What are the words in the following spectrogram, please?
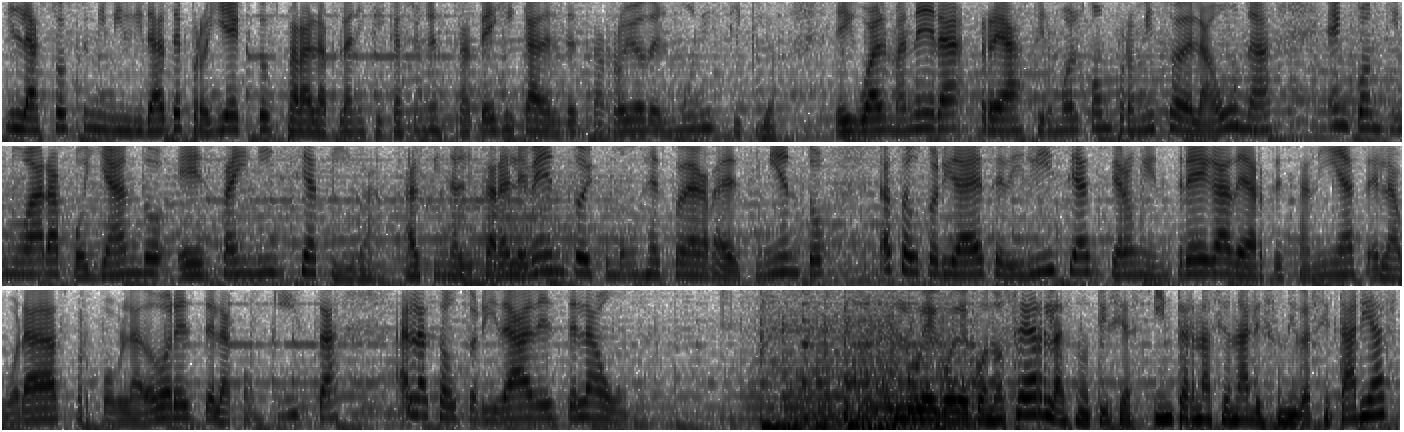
y la sostenibilidad de proyectos para la planificación estratégica del desarrollo del municipio. De igual manera, reafirmó el compromiso de la UNA en continuar apoyando esta iniciativa. Al finalizar el evento y como un gesto de agradecimiento, las autoridades edilicias hicieron entrega de artesanías elaboradas por pobladores de la conquista a las autoridades de la UNA. Luego de conocer las noticias internacionales universitarias,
